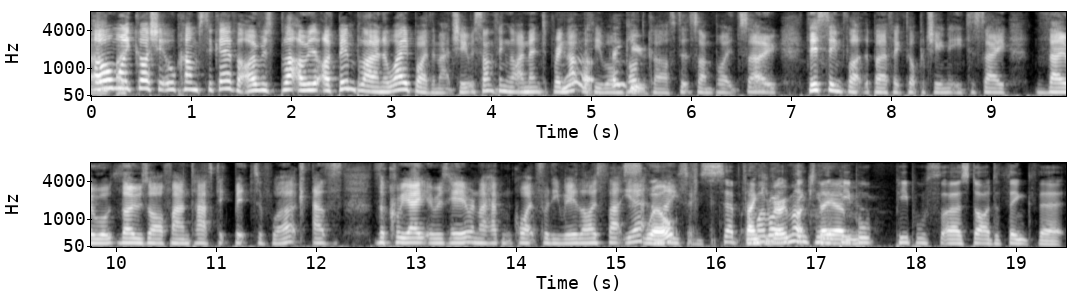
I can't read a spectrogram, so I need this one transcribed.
Um, oh my I- gosh, it all comes together. I was, blo- I was, I've been blown away by them. Actually, it was something that I meant to bring up with you on thank you. podcast at some point. So this seems like the perfect opportunity to say they were, those are fantastic bits of work. As the creator is here, and I hadn't quite fully realised that yet. Well, Amazing. Seb, Thank am you right very much. Thinking They, that um, people people uh, started to think that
